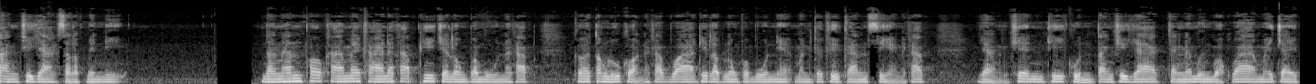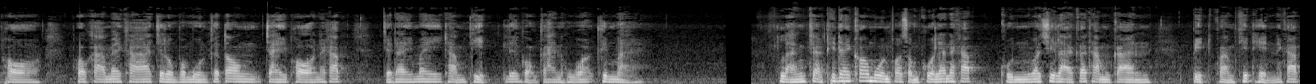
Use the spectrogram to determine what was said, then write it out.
ตั้งชื่อยากสำหรับเม้นนี้ ดังนั้นพ่อค้าแม่ค้านะครับที่จะลงประมูลนะครับ ก็ต้องรู้ก่อนนะครับว่าที่เราลงประมูลเนี่ยมันก็คือการเสี่ยงนะครับ อย่างเช่นที่คุณตั้งชื่อยากจังนะมึงบอกว่าไม่ใจพอพ่อค้าแม่ค้าจะลงประมูลก็ต้องใจพอนะครับ จะได้ไม่ทำผิดเรื่องของการหัวขึ้นมา หลังจากที่ได้ข้อมูลพอสมควรแล้วนะครับ คุณวชิราก็ทำการปิดความคิดเห็นนะครับ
